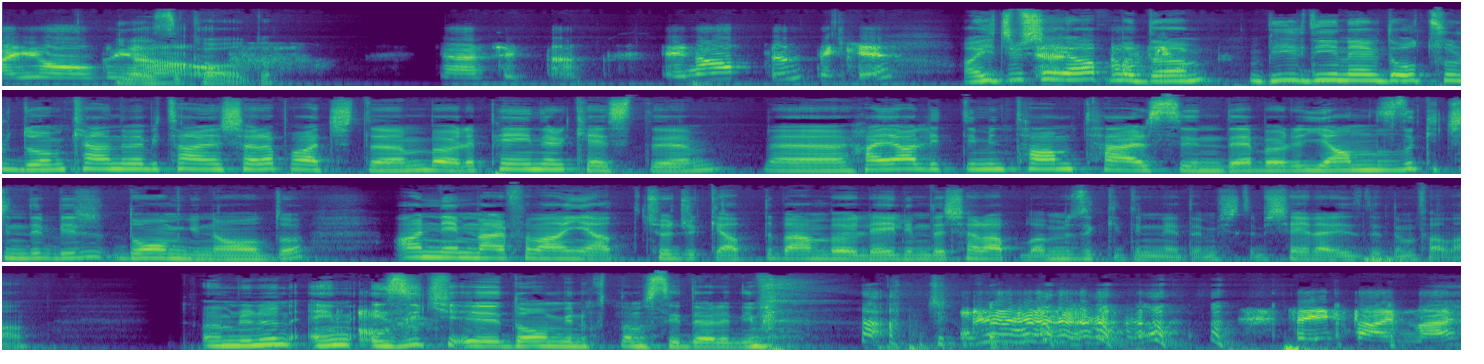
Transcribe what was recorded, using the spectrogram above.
İyi oldu ya. Yazık oldu. Gerçekten. E ne yaptın peki? Ay hiçbir şey yapmadım. Bildiğin evde oturdum. Kendime bir tane şarap açtım. Böyle peynir kestim. Ee, hayal ettiğimin tam tersinde böyle yalnızlık içinde bir doğum günü oldu. Annemler falan yattı, çocuk yattı. Ben böyle elimde şarapla müzik dinledim işte bir şeyler izledim falan. Ömrünün en ezik e, doğum günü kutlamasıydı öyle diyeyim. FaceTime'lar.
